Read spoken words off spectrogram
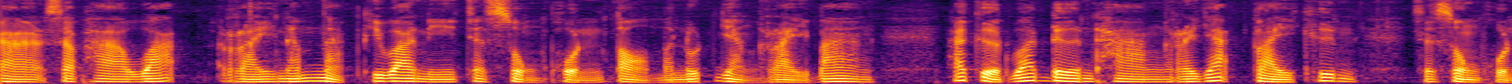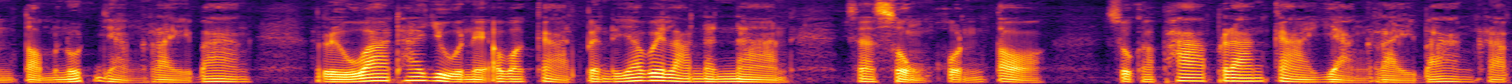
อ่าสภาวะไร้น้ำหนักที่ว่านี้จะส่งผลต่อมนุษย์อย่างไรบ้าง ถ้าเกิดว่าเดินทางระยะไกลขึ้น จะส่งผลต่อมนุษย์อย่างไรบ้าง หรือว่าถ้าอยู่ในอวกาศเป็นระยะเวลานานๆ จะส่งผลต่อสุขภาพร่างกายอย่างไรบ้างครับ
